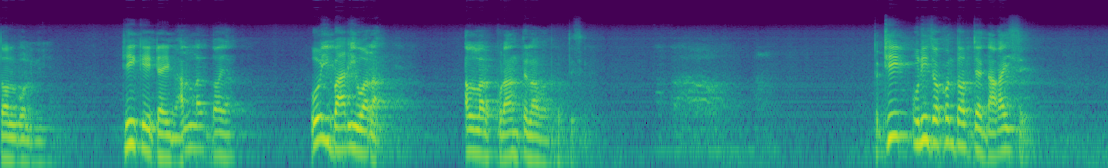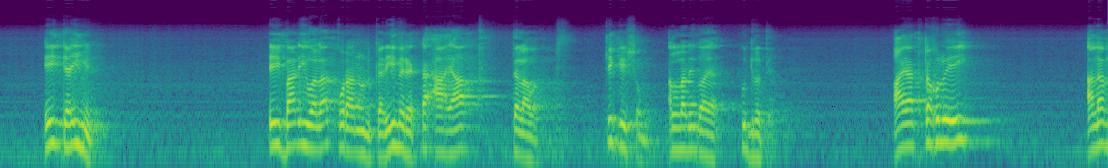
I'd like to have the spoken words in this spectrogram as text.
দলবল নিয়ে। ঠিক এই টাইম আল্লাহর দয়া। ওই বাড়িওয়ালা আল্লাহর কোরআন তেলাওয়াত করতেছিল। তো ঠিক উনি যখন দরজায় দাঁড়াইছে, এই টাইমে এই বাড়িওয়ালা কোরআনুল করিমের একটা আয়াত তেলাওয়াত। ঠিক এই সময়? আল্লাহর দয়া, কুদরতে। আয়াতটা হলো এই, আলাম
